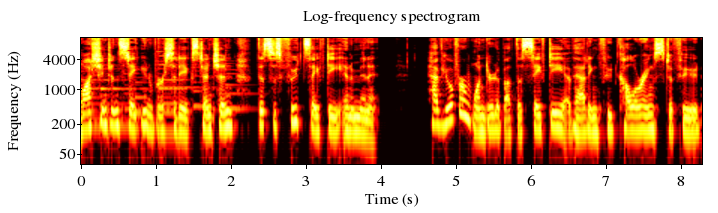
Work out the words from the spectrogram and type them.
Washington State University Extension, this is Food Safety in a Minute. Have you ever wondered about the safety of adding food colorings to food?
